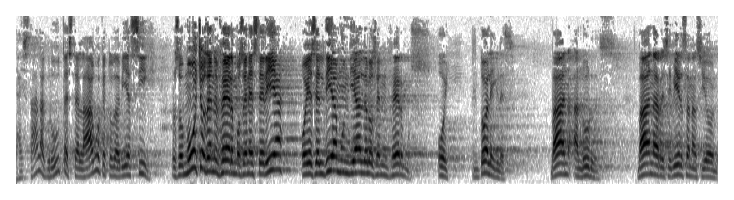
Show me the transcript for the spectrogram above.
ahí está la gruta, está el agua que todavía sigue. Pero son muchos enfermos en este día. Hoy es el Día Mundial de los Enfermos. Hoy, en toda la iglesia. Van a Lourdes, van a recibir sanación,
